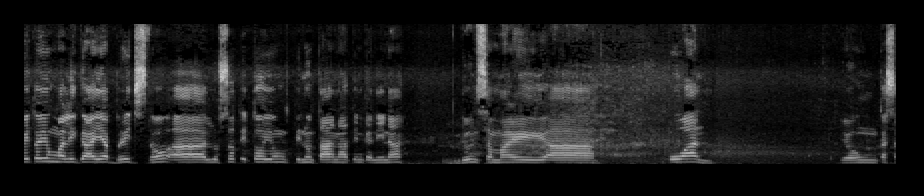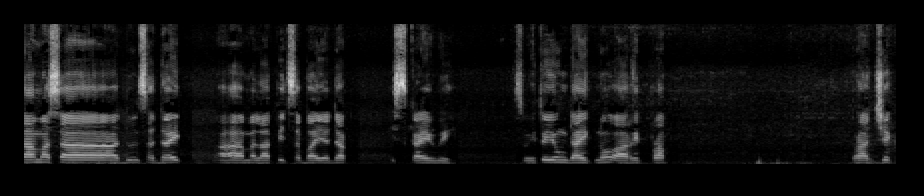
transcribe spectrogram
ito yung Maligaya Bridge no. Ah, lusot ito yung pinuntahan natin kanina doon sa may ah, Puan. Yung kasama sa doon sa dike ah, malapit sa Viaduct Skyway. So ito yung dike no, ah, riprap project.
